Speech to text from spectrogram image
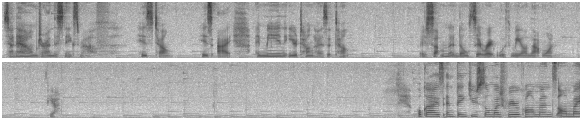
So now I'm drawing the snake's mouth, his tongue, his eye. I mean, your tongue has a tongue. There's something that don't sit right with me on that one. Oh guys, and thank you so much for your comments on my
